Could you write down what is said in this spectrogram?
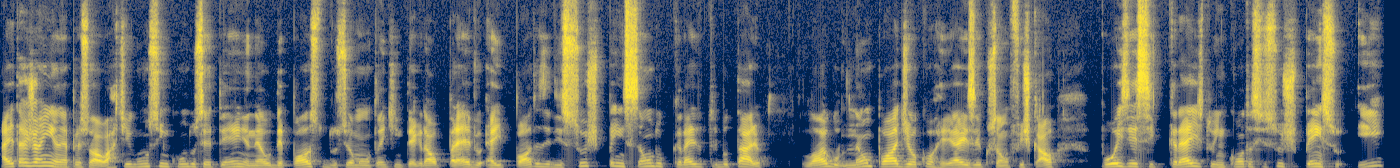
Aí tá joinha, né, pessoal? Artigo 151 do CTN, né, o depósito do seu montante integral prévio é hipótese de suspensão do crédito tributário. Logo, não pode ocorrer a execução fiscal, pois esse crédito encontra-se suspenso e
